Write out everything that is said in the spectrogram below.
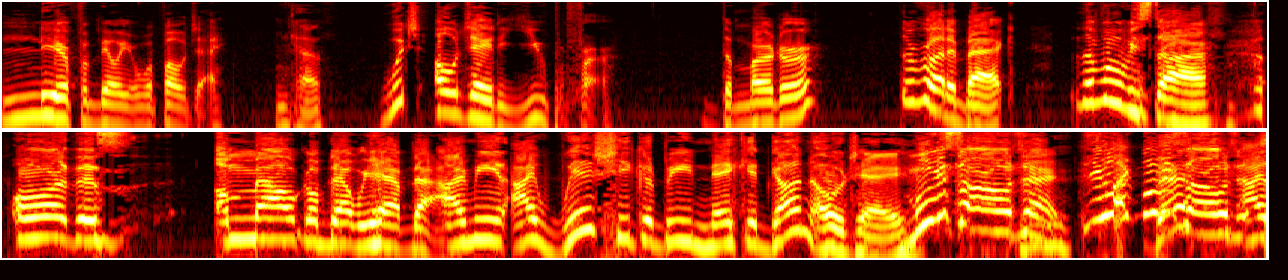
near familiar with OJ. Okay. Which OJ do you prefer? The murderer, the running back, the movie star, or this amalgam that we have now? I mean, I wish he could be Naked Gun OJ. movie star OJ. You like movie star OJ? I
